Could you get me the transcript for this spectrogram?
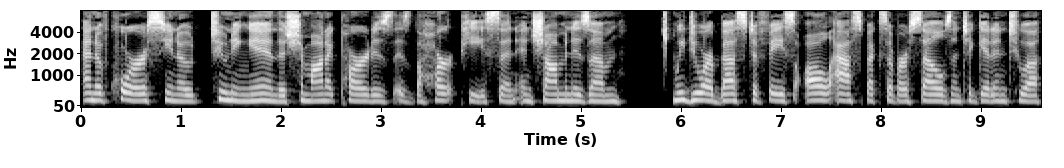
And of course, you know, tuning in, the shamanic part is is the heart piece, and and shamanism we do our best to face all aspects of ourselves and to get into a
